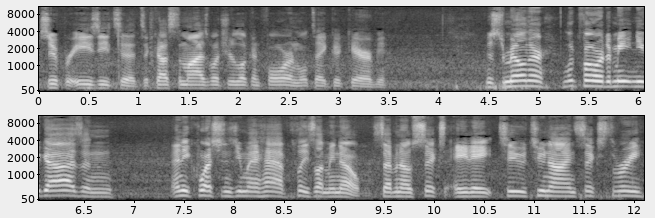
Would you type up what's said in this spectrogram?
super easy to, to customize what you're looking for, and we'll take good care of you. Mr. Milner, look forward to meeting you guys and any questions you may have, please let me know. 706-882-2963.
